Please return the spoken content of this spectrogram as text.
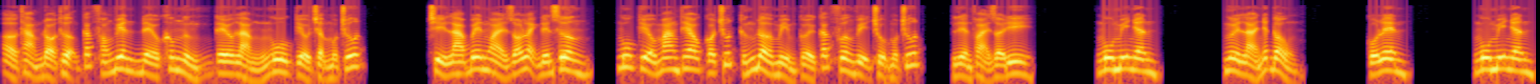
ở thảm đỏ thượng các phóng viên đều không ngừng kêu làm ngu kiểu chậm một chút. Chỉ là bên ngoài gió lạnh đến xương, ngu kiểu mang theo có chút cứng đờ mỉm cười các phương vị chụp một chút, liền phải rời đi. Ngu mỹ nhân. Người là nhất đồng. Cố lên. Ngu mỹ nhân.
